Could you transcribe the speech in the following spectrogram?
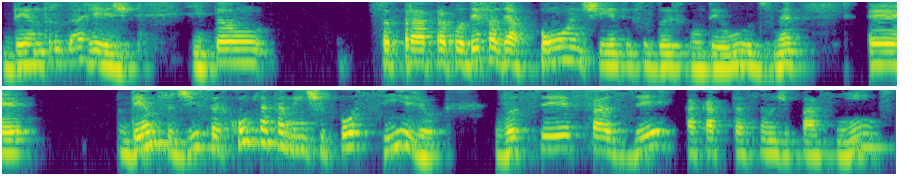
dentro da rede. Então, para poder fazer a ponte entre esses dois conteúdos, né? É, dentro disso é completamente possível você fazer a captação de pacientes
